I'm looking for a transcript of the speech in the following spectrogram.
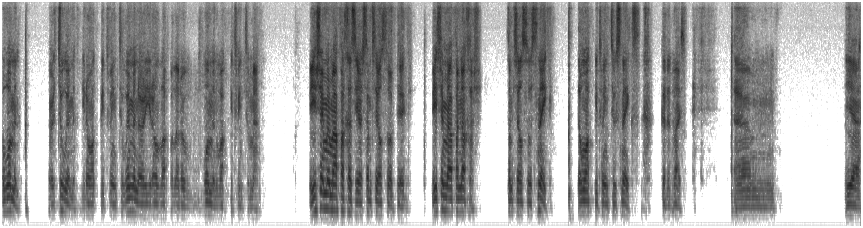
a woman or two women. You don't walk between two women, or you don't let a woman walk between two men. Some say also a pig. Some say also a snake. Don't walk between two snakes. Good advice. Um, yeah,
